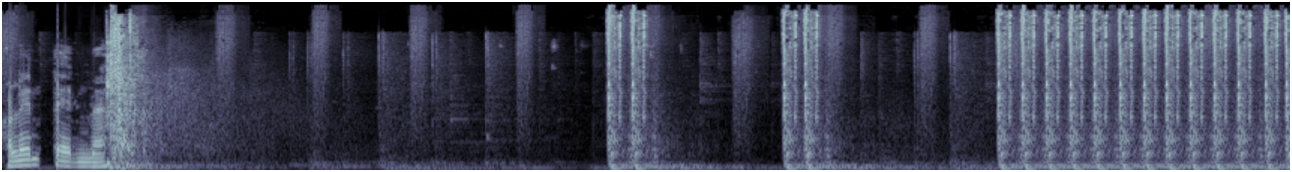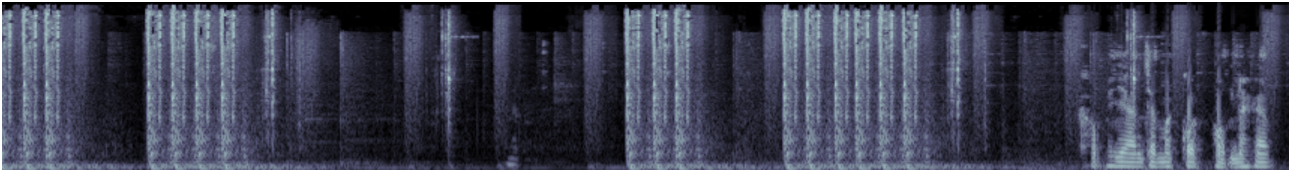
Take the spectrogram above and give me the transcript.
เขาเล่นเป็นนะเขาพยายามจะมากดผมนะครับ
